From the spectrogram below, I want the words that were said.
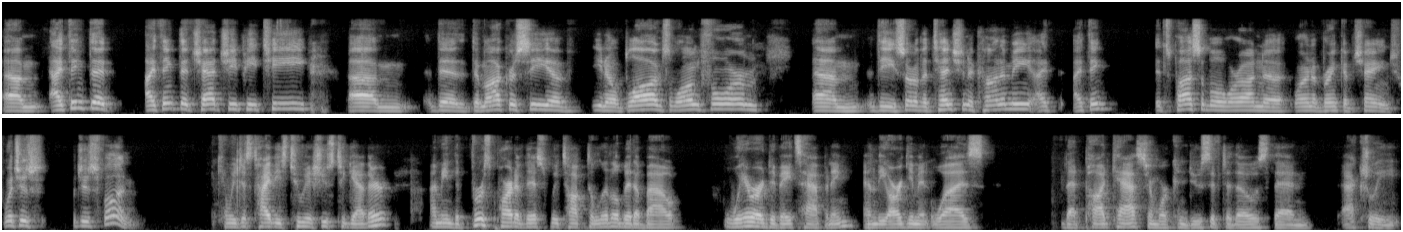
um, I think that I think that Chat GPT, um, the democracy of you know blogs, long form, um, the sort of attention economy, I I think it's possible we're on the we're on the brink of change, which is which is fun. can we just tie these two issues together? I mean, the first part of this, we talked a little bit about where are debates happening, and the argument was that podcasts are more conducive to those than actually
